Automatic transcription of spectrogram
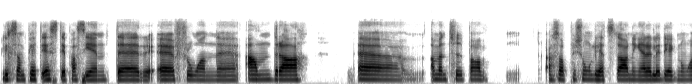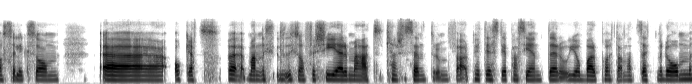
liksom PTSD-patienter eh, från eh, andra eh, men typ av alltså personlighetsstörningar eller diagnoser liksom. Eh, och att eh, man liksom förser med att kanske centrum för PTSD-patienter och jobbar på ett annat sätt med dem.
